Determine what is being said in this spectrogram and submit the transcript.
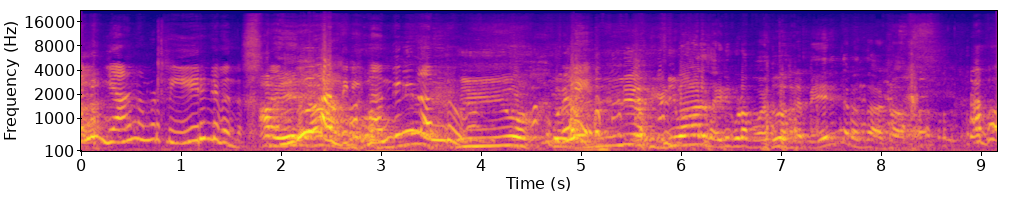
അല്ല ഞാൻ നമ്മുടെ പേരിന്റെ ബന്ധം. നന്ദു, നന്ദിനി നന്ദിനി നന്ദു. ഇല്ലേ? ഇടിവാട് സൈഡിൽ കൂടെ പോയത് പോലെ പേരിന്റെ ബന്ധം അപ്പോ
